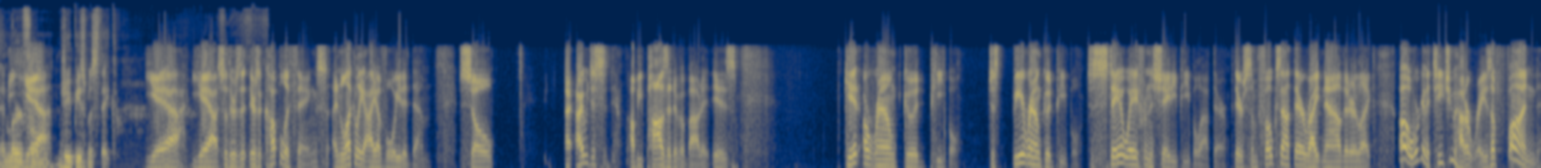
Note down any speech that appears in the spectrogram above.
and learn from JP's mistake. Yeah, yeah. So there's a, there's a couple of things, and luckily I avoided them. So I, I would just I'll be positive about it. Is get around good people. Just be around good people. Just stay away from the shady people out there. There's some folks out there right now that are like, "Oh, we're going to teach you how to raise a fund."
